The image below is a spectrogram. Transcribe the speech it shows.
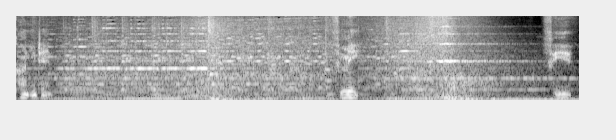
Can't you, Jane? For me. For you.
